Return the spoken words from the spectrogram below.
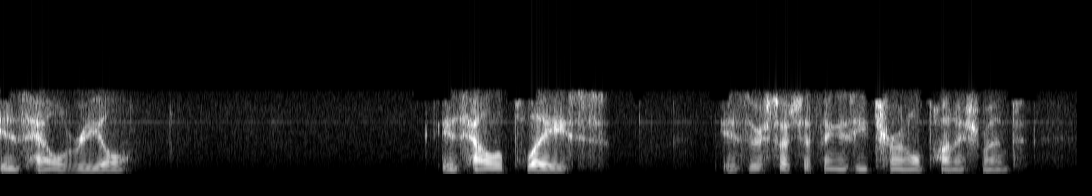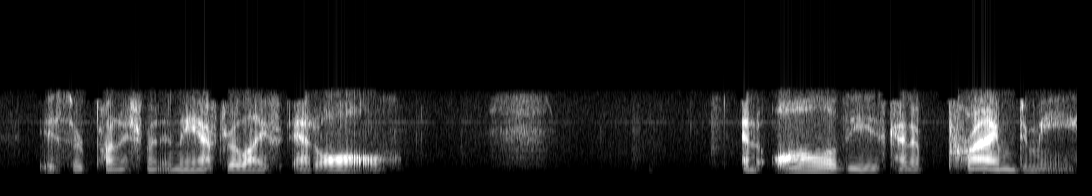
Is hell real? Is hell a place? Is there such a thing as eternal punishment? Is there punishment in the afterlife at all? And all of these kind of primed me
